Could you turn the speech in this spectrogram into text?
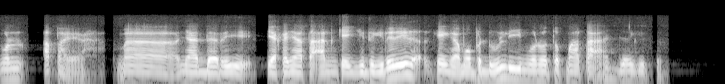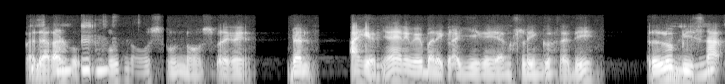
men apa ya, menyadari ya kenyataan kayak gitu-gitu dia kayak nggak mau peduli, mau nutup mata aja gitu. Padahal kan Mhm who who knows who knows dan akhirnya anyway balik lagi ke yang selingkuh tadi, lu Mhm. bisa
